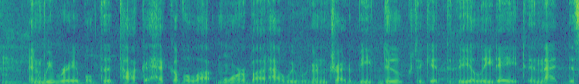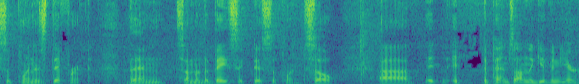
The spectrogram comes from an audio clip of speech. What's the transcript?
mm-hmm. and we were able to talk a heck of a lot more about how we were going to try to beat Duke to get to the Elite Eight. And that discipline is different than some of the basic discipline. So uh, it, it depends on the given year.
